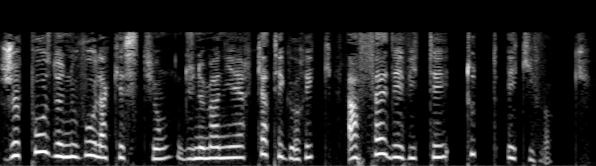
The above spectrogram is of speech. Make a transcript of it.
Je pose de nouveau la question d'une manière catégorique afin d'éviter toute équivoque.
